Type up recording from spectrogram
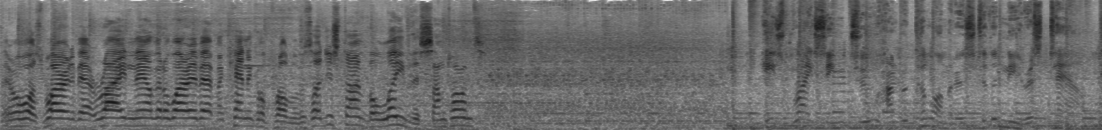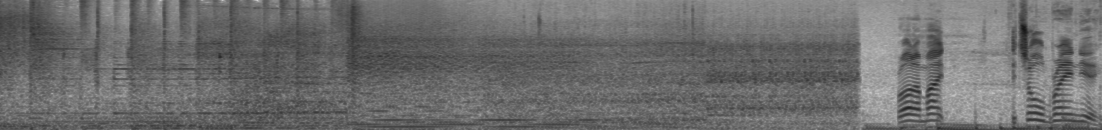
There I was worried about rain, now I've got to worry about mechanical problems. I just don't believe this sometimes. He's racing 200 kilometres to the nearest town. Righto, mate. It's all brand new,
